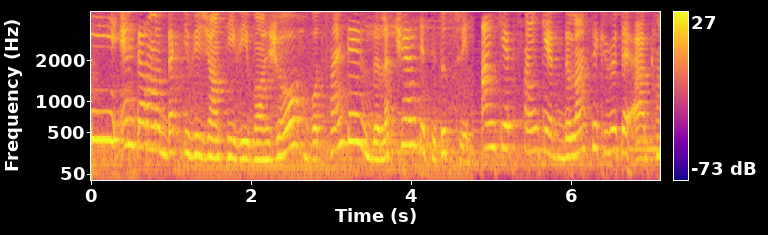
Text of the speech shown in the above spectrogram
internautes d'Activision TV, bonjour. Votre synthèse de l'actualité, c'est tout de suite. Enquête s'inquiète de l'insécurité à Grand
